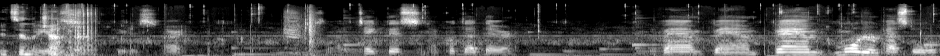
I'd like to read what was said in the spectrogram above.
It's in the Here chest. Here it is. Alright. So I take this and I put that there. Bam, bam, bam. Mortar and pestle.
